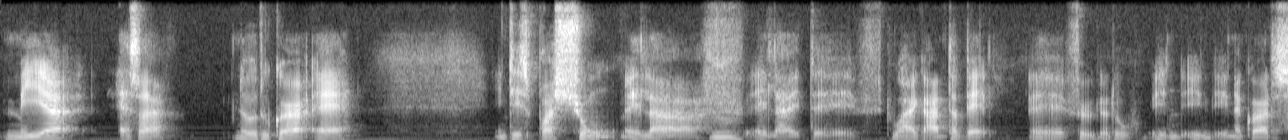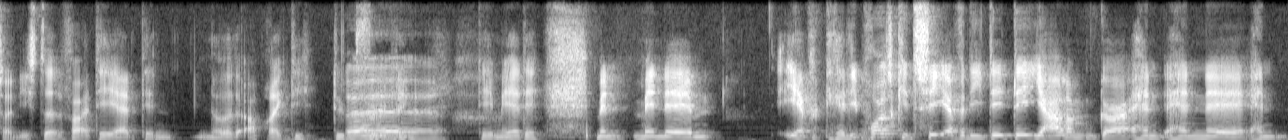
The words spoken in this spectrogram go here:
mere, altså noget du gør af en desperation, eller, mm. eller et, øh, du har ikke andre valg, øh, føler du, end, end, end at gøre det sådan, i stedet for, at det er, er noget oprigtigt dybt Ja, ikke? ja, ja. Det er mere det. Men, men øh, jeg kan lige prøve at skitsere, fordi det, det Jarlum gør, han, han, øh, han,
